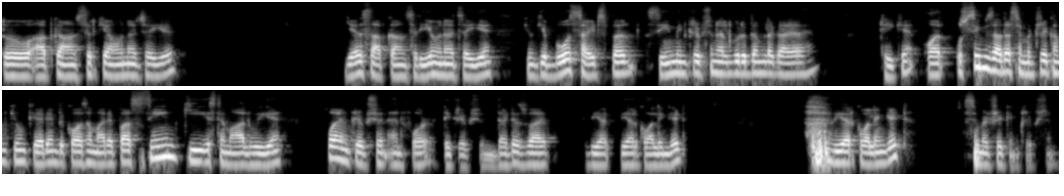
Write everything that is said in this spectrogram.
तो आपका आंसर क्या होना चाहिए? यस yes, आपका आंसर ये होना चाहिए क्योंकि बोथ साइड्स पर सेम इंक्रिप्शन एल्गोरिदम लगाया है। ठीक है? और उससे भी ज़्यादा सिमेट्रिक हम क्यों कह रहे हैं? बिकॉज़ हमारे पास सेम की इस्तेमाल हुई है for encryption and for decryption that is why we are we are calling it we are calling it symmetric encryption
